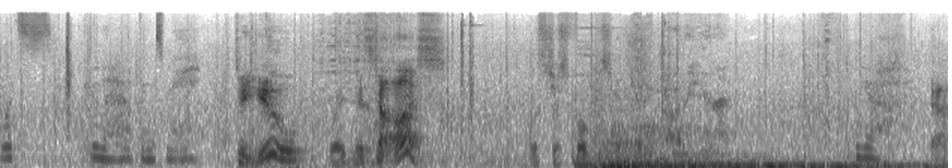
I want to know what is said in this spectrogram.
What's gonna happen to me? To you? Right It's to us. Let's just focus on getting out of here. Yeah. Yeah.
